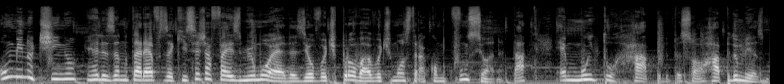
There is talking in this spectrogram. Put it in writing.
um minutinho, realizando tarefas aqui, você já faz mil moedas. E eu vou te provar, eu vou te mostrar como que funciona, tá? É muito rápido, pessoal, rápido mesmo.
